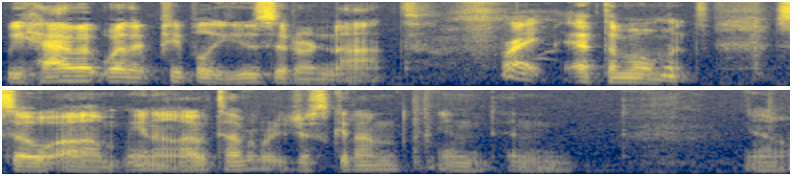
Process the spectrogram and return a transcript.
we have it whether people use it or not right. at the moment. So um, you know, I would tell everybody just get on and and you know.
